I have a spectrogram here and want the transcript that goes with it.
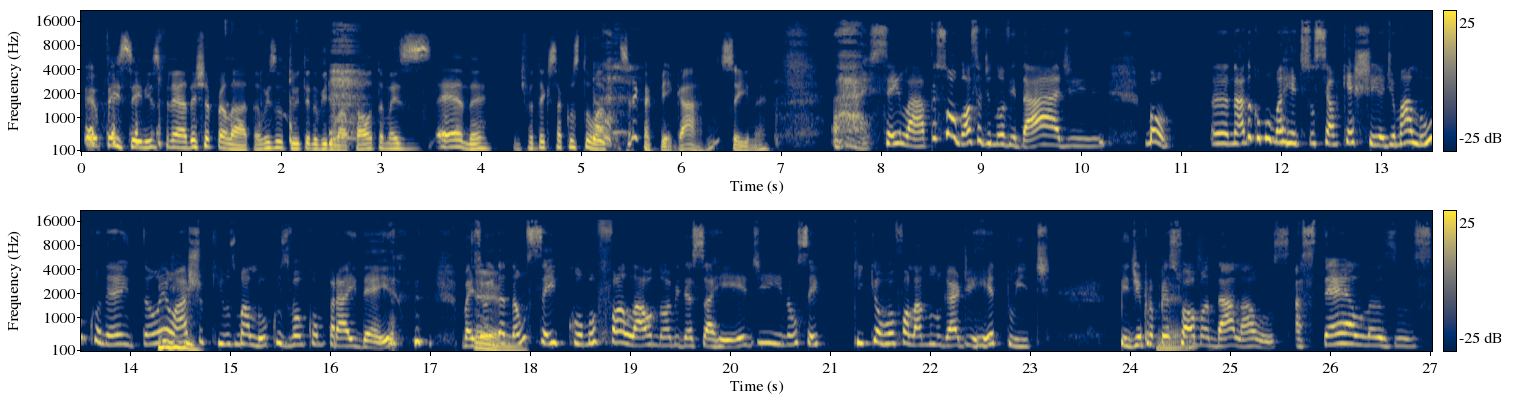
eu pensei nisso, falei, ah, deixa pra lá. Talvez o Twitter não vire uma pauta, mas é, né? A gente vai ter que se acostumar. Será que vai pegar? Não sei, né? Ai, sei lá. O pessoal gosta de novidade. Bom, nada como uma rede social que é cheia de maluco, né? Então eu uhum. acho que os malucos vão comprar a ideia. Mas é. eu ainda não sei como falar o nome dessa rede e não sei o que, que eu vou falar no lugar de retweet. Pedir para o pessoal é. mandar lá os, as telas, os,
